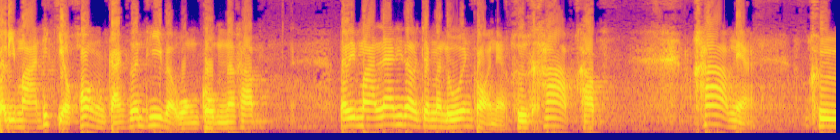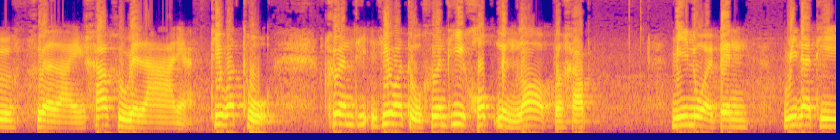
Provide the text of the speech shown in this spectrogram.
ปริมาณที่เกี่ยวข้องกับการเคลื่อนที่แบบวงกลมนะครับ ปริมาณแรกที่เราจะมารู้กันก่อนเนี่ยคือคาบครับ คาบเนี่ยคือคืออะไรคาบคือเวลาเนี่ยที่วัตถุเคลื่อนที่ที่วัตถุเคลื่อนที่ครบหนึ่งรอบนะครับ มีหน่วยเป็นวินาที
